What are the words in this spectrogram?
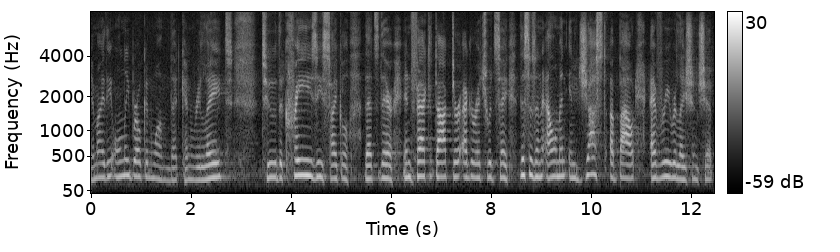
Am I the only broken one that can relate to the crazy cycle that's there. In fact, Dr. Eggerich would say this is an element in just about every relationship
